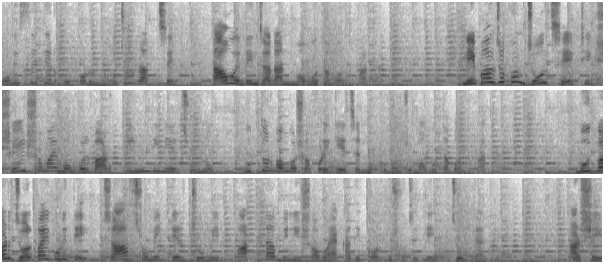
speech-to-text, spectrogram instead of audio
পরিস্থিতির উপর নজর রাখছে, তাও এদিন জানান মমতা বন্দ্যোপাধ্যায়। নেপাল যখন জ্বলছে, ঠিক সেই সময় মঙ্গলবার তিন দিনের জন্য উত্তরবঙ্গ সফরে গিয়েছেন মুখ্যমন্ত্রী মমতা বন্দ্যোপাধ্যায়। বুধবার জলপাইগুড়িতে চা শ্রমিকদের জমির পাট্টা বিলি সহ একাধিক কর্মসূচিতে যোগ দেন আর সেই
